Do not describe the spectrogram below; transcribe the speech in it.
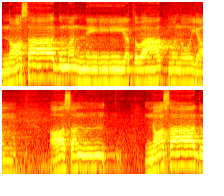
न साधुमन्ये यत्वात्मनोऽयम् असन् न साधु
